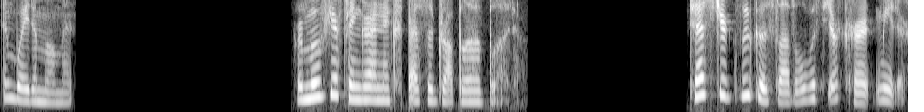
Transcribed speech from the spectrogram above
and wait a moment. Remove your finger and express a droplet of blood. Test your glucose level with your current meter.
